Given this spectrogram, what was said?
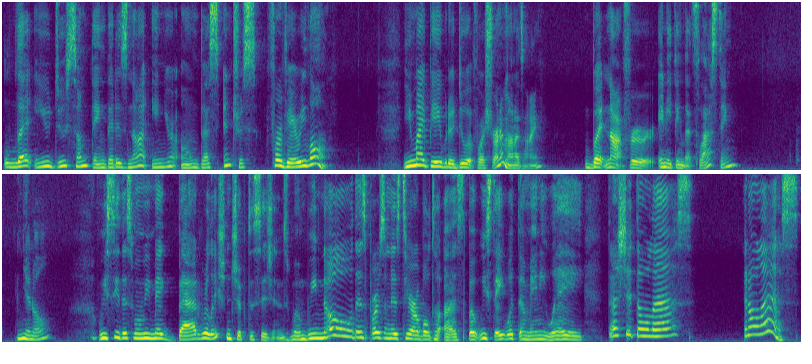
let you do something that is not in your own best interest for very long. You might be able to do it for a short amount of time, but not for anything that's lasting. You know, we see this when we make bad relationship decisions, when we know this person is terrible to us, but we stay with them anyway. That shit don't last. It don't last.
